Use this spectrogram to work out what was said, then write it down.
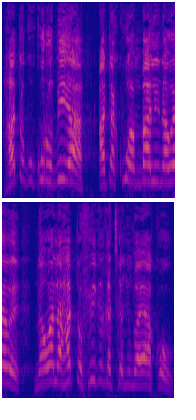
hata kukurubia atakuwa mbali na wewe na wala hatofika katika nyumba yako.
